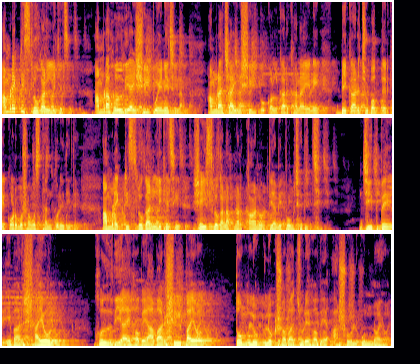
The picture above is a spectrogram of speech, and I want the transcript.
আমরা একটি স্লোগান লিখেছি। আমরা হলদিয়ায় শিল্প এনেছিলাম। আমরা চাই শিল্প কলকারখানা এনে বেকার যুবকদেরকে কর্মসংস্থান করে দিতে। আমরা একটি স্লোগান লিখেছি। সেই স্লোগান আপনার কান অবধি আমি পৌঁছে দিচ্ছি। জিতবে এবার সায়ন, হলদিয়ায় হবে আবার শিল্পায়ন। তমলুক লোকসভা জুড়ে হবে আসল উন্নয়ন।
